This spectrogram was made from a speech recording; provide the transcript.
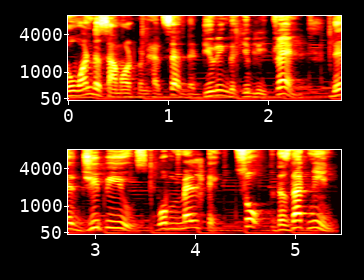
No wonder Sam Altman had said that during the Ghibli trend, their GPUs were melting. So does that mean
